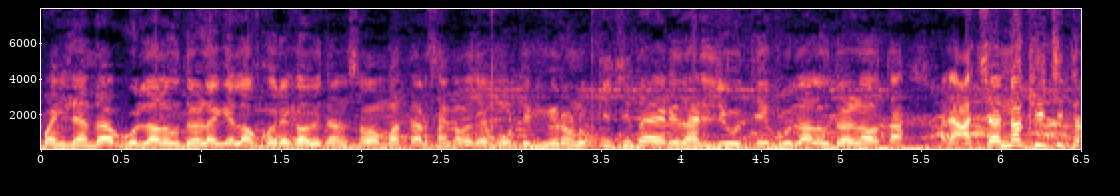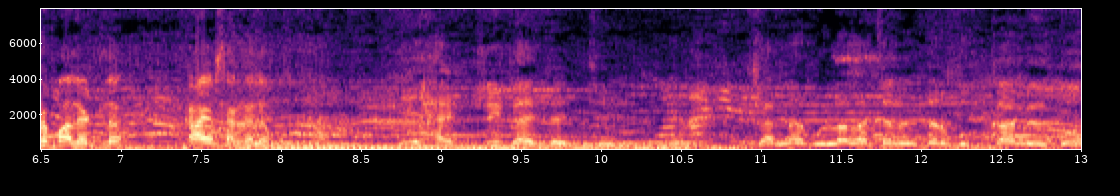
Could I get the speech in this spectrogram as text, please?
पहिल्यांदा गुलाल उधळला गेला कोरेगाव विधानसभा मतदारसंघामध्ये. मोठी मिरवणुकीची तयारी झालेली होती गुलाल उधळला होता आणि अचानक हे चित्र पालटलं. काय सांगायला? ही हॅट्रिक आहे त्यांची. ज्यांना गुलालाच्या नंतर बुक्का मिळतो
